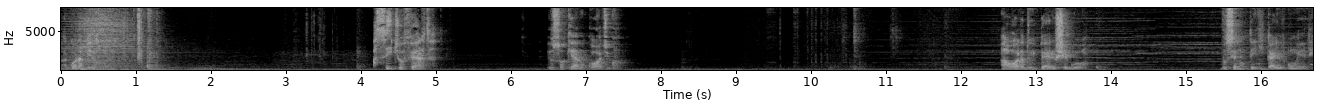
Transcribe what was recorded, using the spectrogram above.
agora mesmo. Aceite a oferta. Eu só quero o código. A hora do Império chegou. Você não tem que cair com ele.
